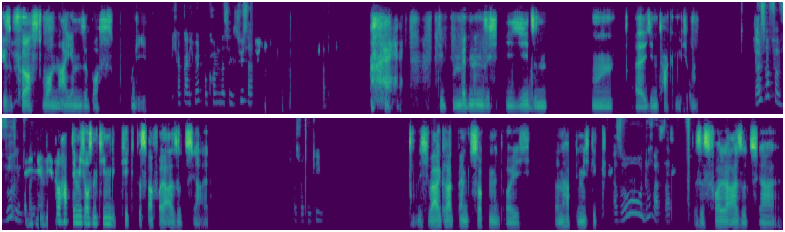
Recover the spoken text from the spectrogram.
Is the first one, I am the boss, Brudi. Ich habe gar nicht mitbekommen, dass ich süßer. Die benennen sich jeden, mh, äh, jeden Tag eigentlich um. Ja, es war verwirrend. Ey, wieso habt ihr mich aus dem Team gekickt? Das war voll asozial. aus welchem Team? Ich war gerade beim Zocken mit euch. Dann habt ihr mich gekickt. Ach so, du warst das. Das ist voll asozial.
